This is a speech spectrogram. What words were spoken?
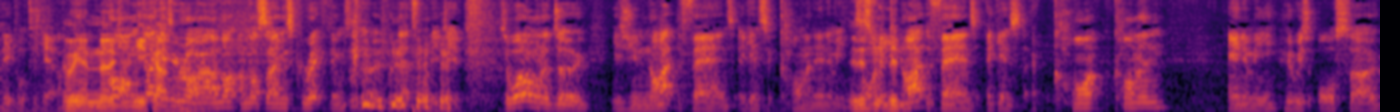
people together. Are we gonna merge with oh, wrong, Don't get Newcastle? me wrong. I'm not. I'm not saying it's the correct thing to do, but that's what he did. So what I want to do is unite the fans against a common enemy. Is this I want what to did- unite the fans against a co- common enemy who is also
